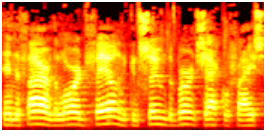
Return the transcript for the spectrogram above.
Then the fire of the Lord fell and consumed the burnt sacrifice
